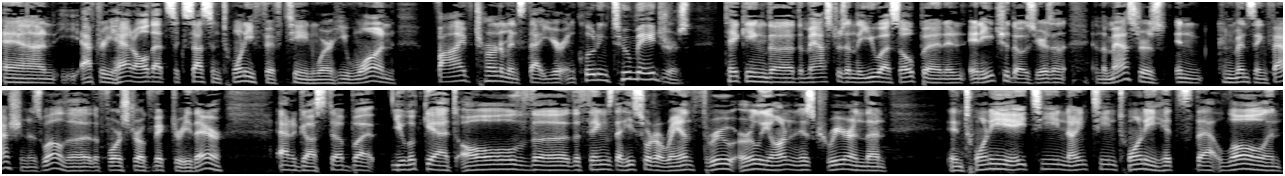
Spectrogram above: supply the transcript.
And he, after he had all that success in 2015, where he won five tournaments that year, including two majors, taking the the Masters and the U.S. Open in, in each of those years, and, and the Masters in convincing fashion as well, the the four stroke victory there at Augusta. But you look at all the the things that he sort of ran through early on in his career, and then in 2018, 19, 20 hits that lull. And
